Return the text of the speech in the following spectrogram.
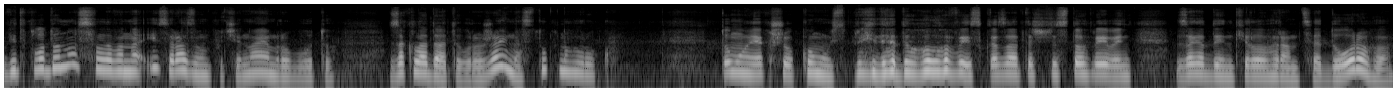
відплодоносила вона і зразу ми починаємо роботу. Закладати урожай наступного року. Тому, якщо комусь прийде до голови сказати, що 100 гривень за 1 кілограм це дорого,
